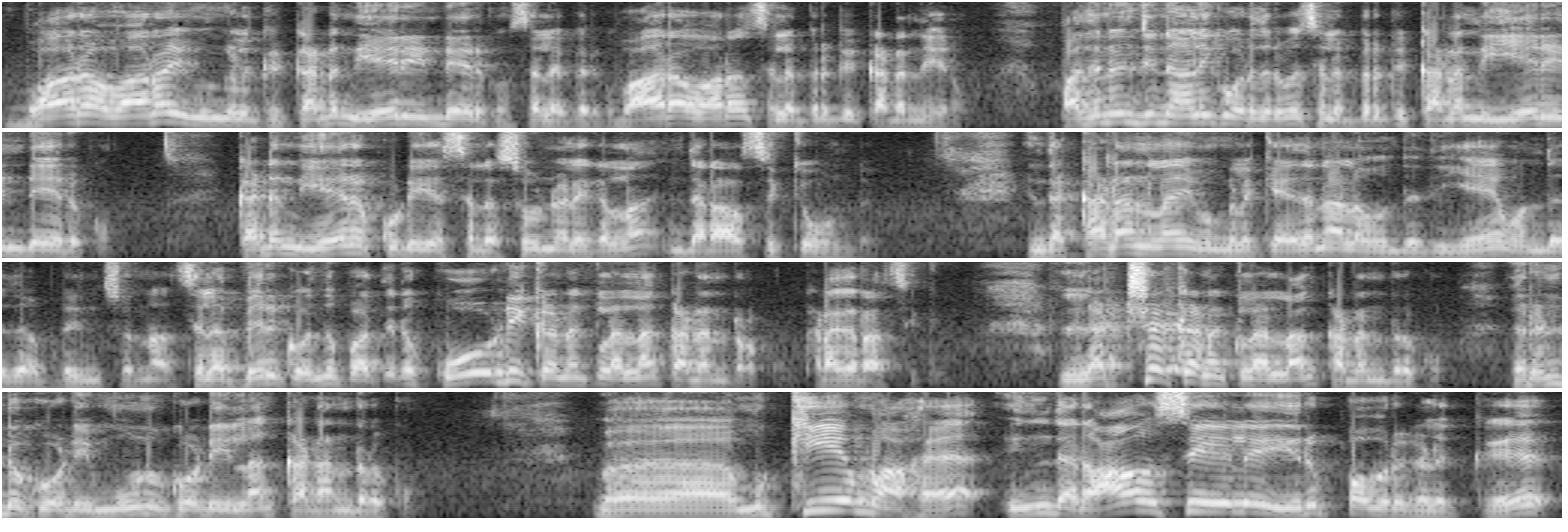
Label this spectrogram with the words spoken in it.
வார வாரம் இவங்களுக்கு கடன் ஏறிண்டே இருக்கும் சில பேருக்கு. வார வாரம் சில பேருக்கு கடன் ஏறும். பதினஞ்சு நாளைக்கு ஒரு தடவை சில பேருக்கு கடன் ஏறிண்டே இருக்கும். கடன் ஏறக்கூடிய சில சூழ்நிலைகள்லாம் இந்த ராசிக்கு உண்டு. இந்த கடன்லாம் இவங்களுக்கு எதனால் வந்தது? ஏன் வந்தது அப்படின்னு சொன்னால் சில பேருக்கு வந்து பார்த்தீங்கன்னா கோடி கணக்கிலலாம் கடன் இருக்கும் கடகராசிக்கு. லட்சக்கணக்கிலலாம் கடன் இருக்கும். ரெண்டு கோடி மூணு கோடிலாம் கடன் இருக்கும். முக்கியமாக இந்த ராசியில் இருப்பவர்களுக்கு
